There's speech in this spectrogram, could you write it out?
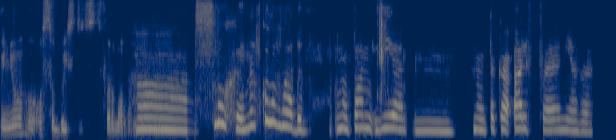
в нього особистість сформована? Слухай, навколо влади. Ну там є ну, така альфа і омега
